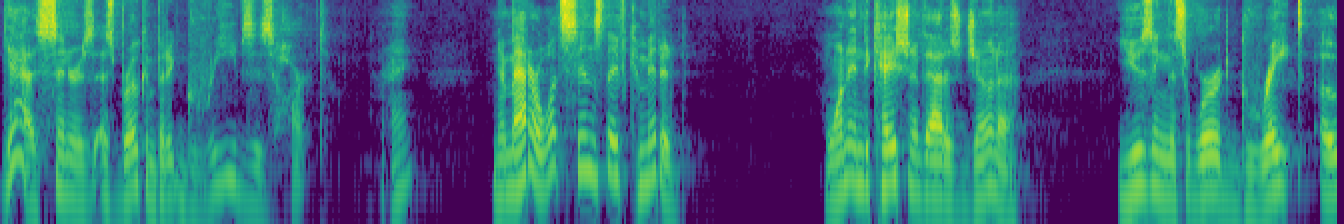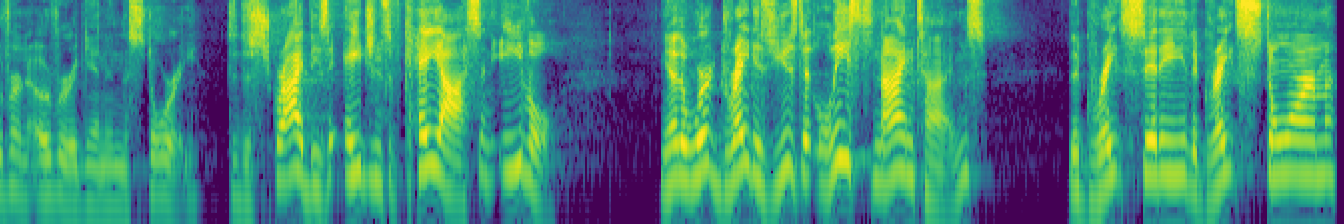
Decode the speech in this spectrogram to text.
yeah, as sinners, as broken, but it grieves His heart, right? No matter what sins they've committed. One indication of that is Jonah using this word great over and over again in the story to describe these agents of chaos and evil you know, the word great is used at least nine times. The great city, the great storm,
